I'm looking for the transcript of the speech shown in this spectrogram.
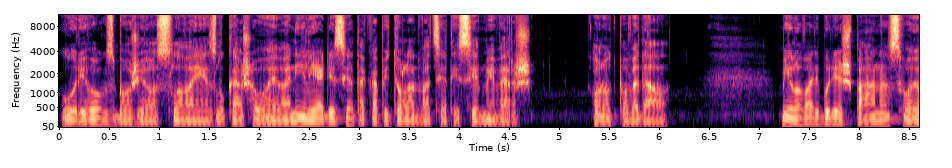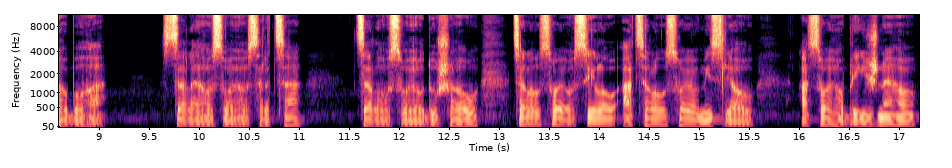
Úryvok z Božieho slova je z Lukášovho Evanília 10. kapitola 27. verš. On odpovedal Milovať budeš pána svojho Boha z celého svojho srdca, celou svojou dušou, celou svojou silou a celou svojou mysľou a svojho blížneho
